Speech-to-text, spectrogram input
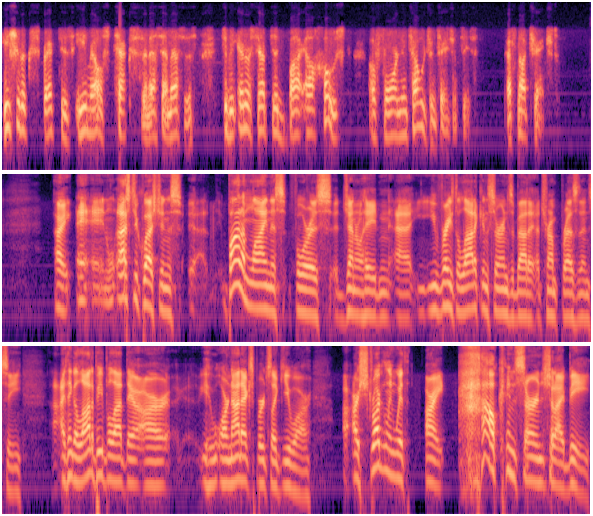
he should expect his emails, texts, and SMSs to be intercepted by a host of foreign intelligence agencies. That's not changed. All right, and, and last two questions. Bottom line, this for us, General Hayden. Uh, you've raised a lot of concerns about a, a Trump presidency. I think a lot of people out there are who are not experts like you are are struggling with. All right, how concerned should I be?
